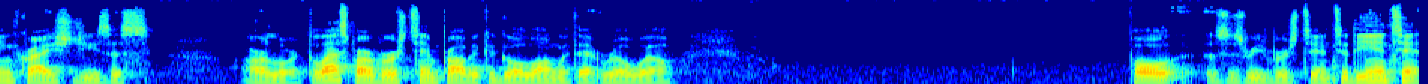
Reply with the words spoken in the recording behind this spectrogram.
in Christ Jesus our Lord. The last part of verse 10 probably could go along with that real well. Paul, let's just read verse 10. To the intent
